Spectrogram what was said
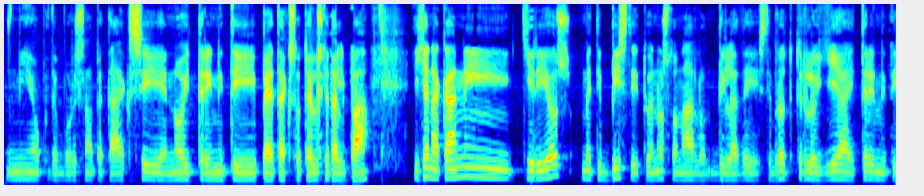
Νίο που δεν μπορούσε να πετάξει ενώ η Trinity πέταξε στο τέλος κτλ. Είχε να κάνει κυρίως με την πίστη του ενός τον άλλον. Δηλαδή στην πρώτη τριλογία η Trinity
